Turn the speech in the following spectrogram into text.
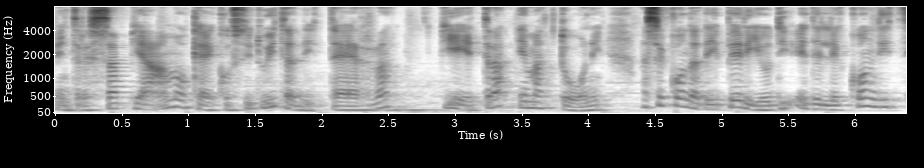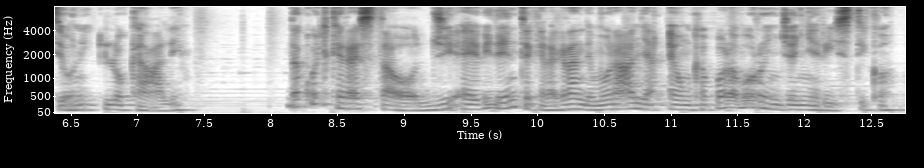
mentre sappiamo che è costituita di terra, pietra e mattoni, a seconda dei periodi e delle condizioni locali. Da quel che resta oggi è evidente che la Grande Muraglia è un capolavoro ingegneristico,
